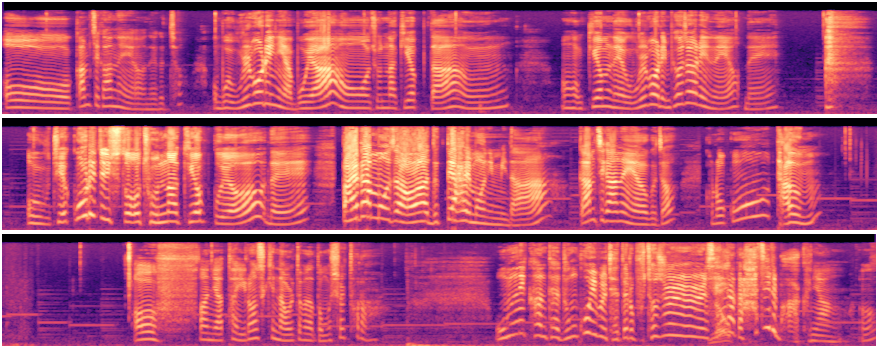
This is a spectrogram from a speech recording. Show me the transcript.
어 깜찍하네요 네 그쵸? 어 뭐야 울버린이야 뭐야? 어 존나 귀엽다 응. 어 귀엽네요. 울버린 표절이네요. 네. 어 뒤에 꼬리도 있어. 존나 귀엽고요. 네. 빨간 모자와 늑대 할머니입니다. 깜찍하네요. 그죠? 그러고 다음. 어후 난 야타 이런 스킨 나올 때마다 너무 싫더라. 옴닉한테 눈, 코, 입을 제대로 붙여줄 생각을 하지를 마 그냥. 어?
